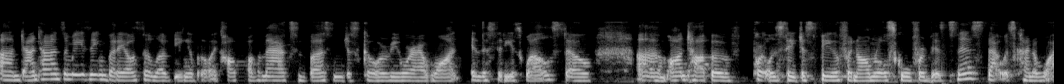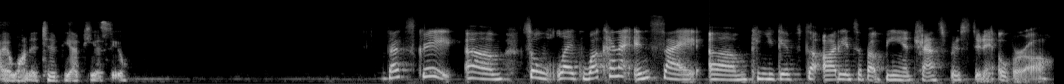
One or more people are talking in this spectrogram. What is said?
Um, downtown's amazing, but I also love being able to like hop on the Max and bus and just go everywhere I want in the city as well. So, um, on top of Portland State just being a phenomenal school for business, that was kind of why I wanted to be at PSU. That's great. Um, so, like, what kind of insight um, can you give the audience about being a transfer student overall?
